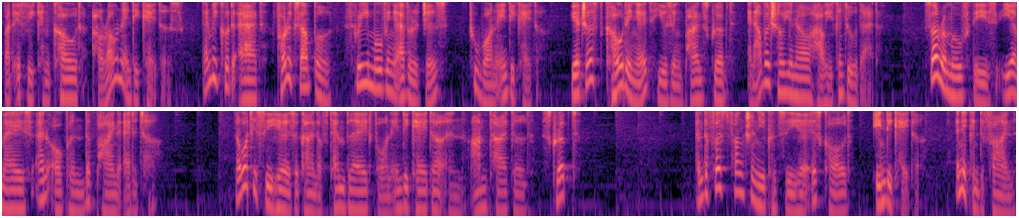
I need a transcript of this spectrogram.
But if we can code our own indicators, then we could add, for example, three moving averages to one indicator. We are just coding it using PineScript and I will show you now how you can do that. So I remove these EMAs and open the Pine editor. Now what you see here is a kind of template for an indicator, an untitled script and the first function you can see here is called indicator. And you can define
